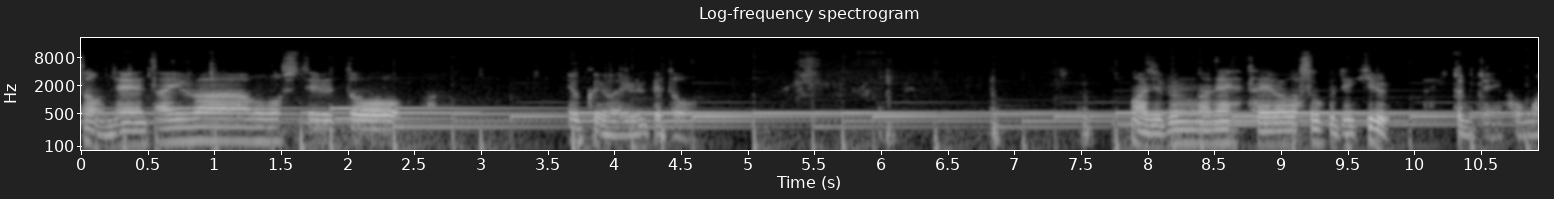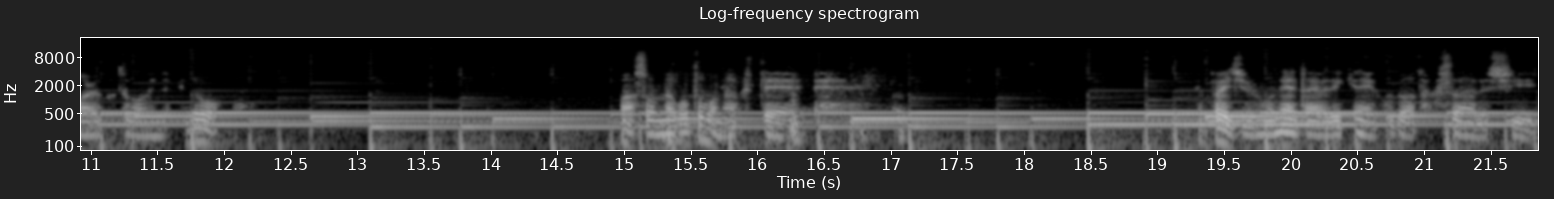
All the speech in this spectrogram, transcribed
そうね、対話をしてると、よく言われるけど、まあ自分がね、対話がすごくできる人みたいにこう思われることが多いんだけど、まあそんなこともなくて、やっぱり自分もね、対話できないことはたくさんあるし、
